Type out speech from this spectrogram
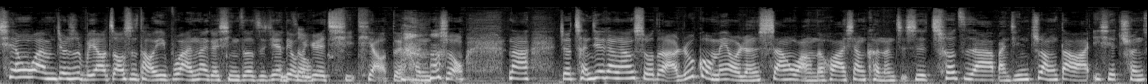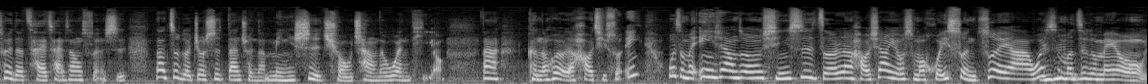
千万就是不要肇事逃逸，不然那个刑责直接六个月起跳，对，很重。那就承接刚刚说的啦，如果没有人伤亡的话，像可能只是车子啊、钣金撞到啊，一些纯粹的财产上损失，那这个就是单纯的民事求偿的问题哦。那可能会有人好奇说，诶，为什么印象中刑事责任好像有什么毁损罪啊？为什么这个没有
